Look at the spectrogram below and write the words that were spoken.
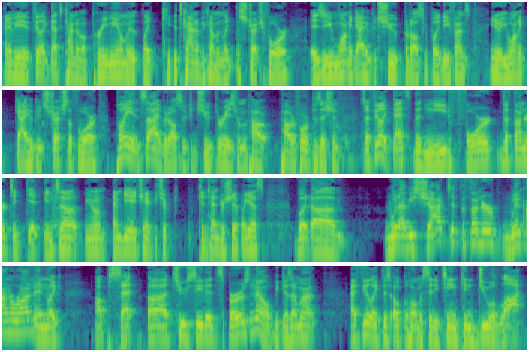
And if you feel like that's kind of a premium, it, like it's kind of becoming like the stretch four. Is you want a guy who could shoot but also could play defense. You know, you want a guy who could stretch the floor, play inside, but also can shoot threes from the power power forward position. So I feel like that's the need for the Thunder to get into you know NBA championship contendership, I guess. But um, would I be shocked if the Thunder went on a run and like upset uh, two seeded Spurs? No, because I'm not. I feel like this Oklahoma City team can do a lot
